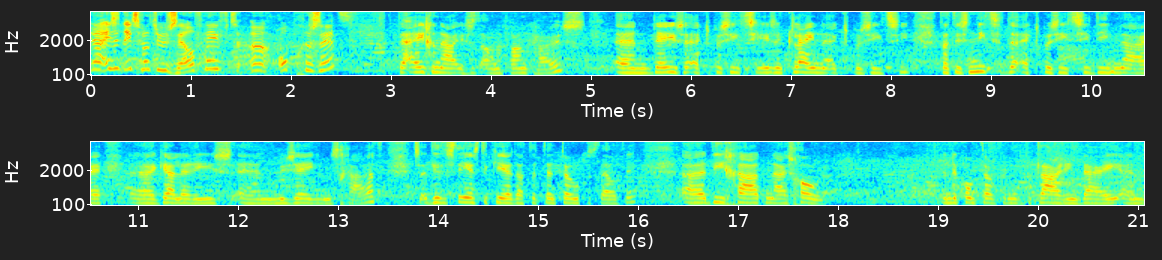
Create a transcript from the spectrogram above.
Ja, is het iets wat u zelf heeft eh, opgezet? De eigenaar is het Anne Frank Huis. En deze expositie is een kleine expositie. Dat is niet de expositie die naar eh, galleries en museums gaat. Dus dit is de eerste keer dat het tentoongesteld is. Eh, die gaat naar scholen. En er komt ook een verklaring bij en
